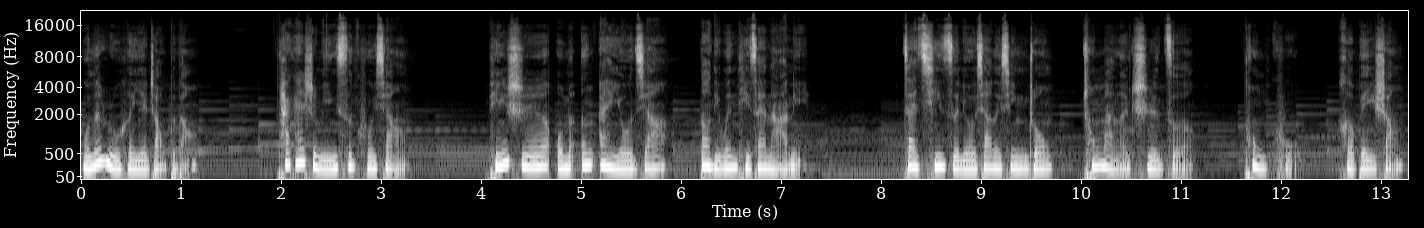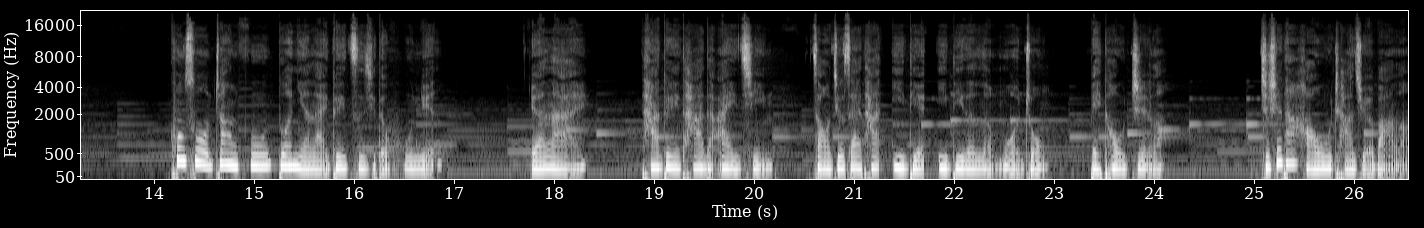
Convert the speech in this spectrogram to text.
无论如何也找不到。他开始冥思苦想：平时我们恩爱有加，到底问题在哪里？在妻子留下的信中，充满了斥责、痛苦和悲伤，控诉丈夫多年来对自己的忽略。原来，他对她的爱情，早就在他一点一滴的冷漠中。被透支了，只是他毫无察觉罢了，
